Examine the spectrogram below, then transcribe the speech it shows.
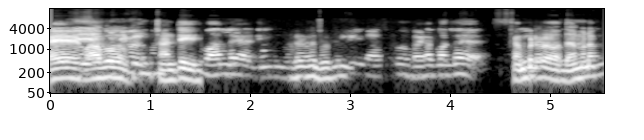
ఏ బాబు శాంతి కంప్యూటర్ వద్దా మనకు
